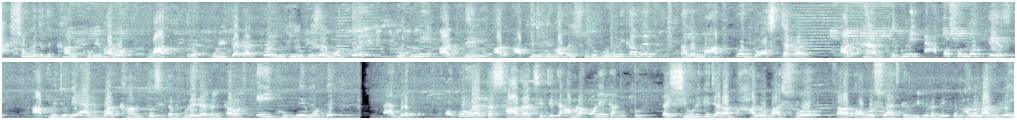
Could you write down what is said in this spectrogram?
একসঙ্গে যদি খান খুবই ভালো, মাত্র কুড়ি টাকা টোয়েন্টি রুপিসের মধ্যে ঘুগনি আর ডিম। আর আপনি যদি ভাবেন শুধু ঘুগনি খাবেন, তাহলে মাত্র দশ টাকায় আর হ্যাঁ ঘুগনি এত সুন্দর টেস্ট আপনি যদি একবার খান তো সেটা ভুলে যাবেন, কারণ এই ঘুগনির মধ্যে একবারে অপূর্ব একটা স্বাদ আছে, যেটা আমরা অনেক আগে। তাই শিউরিকে যারা ভালোবাসো, তারা তো অবশ্যই আজকের ভিডিওটা দেখতে ভালো লাগবেই।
